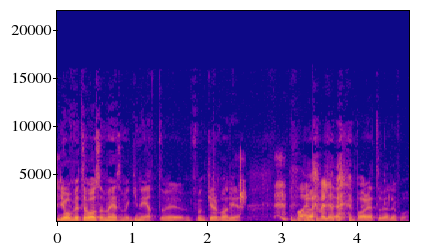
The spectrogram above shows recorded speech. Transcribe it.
jobbigt att vara som mig som är gnet, då funkar det bara det. Det bara ett att välja på. bara ett att välja på.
